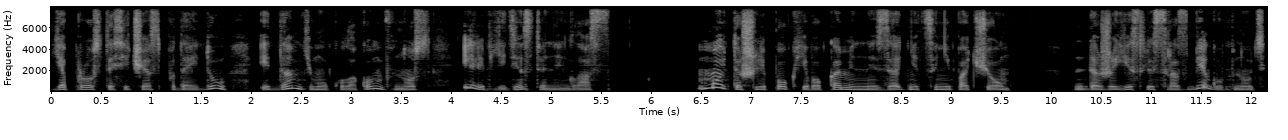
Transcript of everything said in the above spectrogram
Я просто сейчас подойду и дам ему кулаком в нос или в единственный глаз. Мой-то шлепок его каменной задницы нипочем. Даже если с разбегу пнуть,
